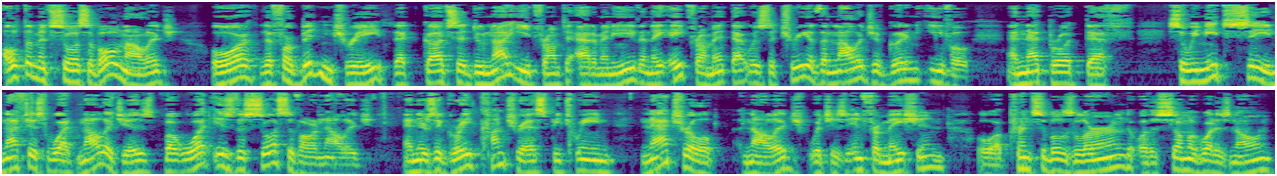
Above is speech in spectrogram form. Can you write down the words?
ultimate source of all knowledge, or the forbidden tree that God said, do not eat from to Adam and Eve, and they ate from it. That was the tree of the knowledge of good and evil and that brought death. So we need to see not just what knowledge is, but what is the source of our knowledge. And there's a great contrast between natural knowledge, which is information or principles learned or the sum of what is known,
